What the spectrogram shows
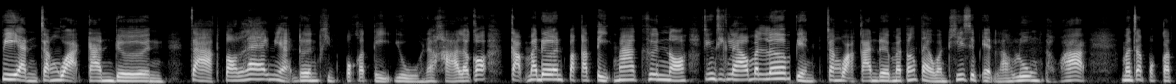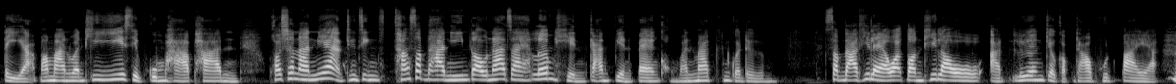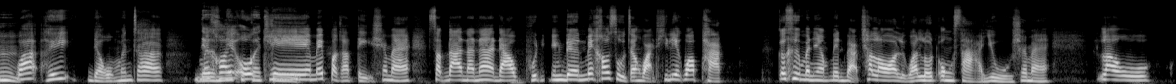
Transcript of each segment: เปลี่ยนจังหวะการเดิน จากตอนแรกเนี่ยเดินผิดปกติอยู่นะคะ แล้วก็กลับมาเดินปกติมากขึ้นเนาะจริง ๆ แล้วมันเริ่มเปลี่ยนจังหวะการเดินมาตั้งแต่วันที่ 11 แล้วลุง แต่ว่ามันจะปกติอะประมาณวันที่ 20 กุมภาพันธ์เพราะฉะนั้นเนี่ยจริง ๆ ทั้งสัปดาห์นี้เราน่าจะเริ่มเห็นการเปลี่ยนแปลงของมันมากขึ้นกว่าเดิมสัปดาห์ที่แล้วอะตอนที่เราอัดเรื่องเกี่ยวกับดาวพุธไปอะอืมว่าเฮ้ยเดี๋ยวมันจะเดิ ไม่นค่อยไม่โอปกติเค ไม่ปกติใช่ไหมสัปดาห์นั้นน่ะดาวพุธยังเดินไม่เข้าสู่จังหวะที่เรียกว่าพัก ก็คือมันยังเป็นแบบชะลอหรือว่าลดองศาอยู่ใช่ไหมเรา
